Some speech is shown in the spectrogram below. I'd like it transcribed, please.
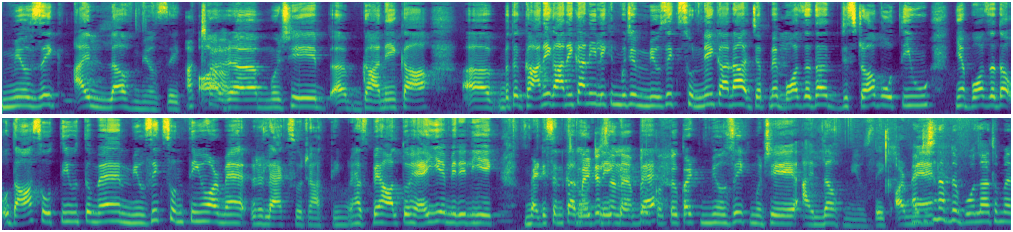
म्यूज़िक आई लव म्यूज़िक। और अ, मुझे अ, गाने का मतलब गाने गाने का नहीं लेकिन मुझे म्यूज़िक सुनने का ना जब मैं बहुत ज़्यादा डिस्टर्ब होती हूँ या बहुत ज़्यादा उदास होती हूँ तो मैं म्यूज़िक सुनती हूँ और मैं रिलैक्स हो जाती हूँ। हंसपे हाल तो है ही है मेरे लिए एक मेडिसिन का Medicine है। बट म्यूज़िक मुझे आई लव म्यूज़िक और मैं मेडिसिन आपने बोला तो मैं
